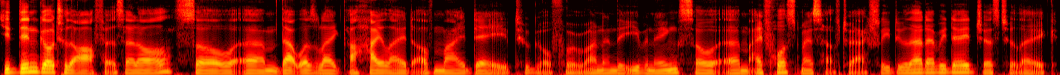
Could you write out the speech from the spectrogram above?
You didn't go to the office at all, so um, that was like the highlight of my day to go for a run in the evening. So um, I forced myself to actually do that every day, just to like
